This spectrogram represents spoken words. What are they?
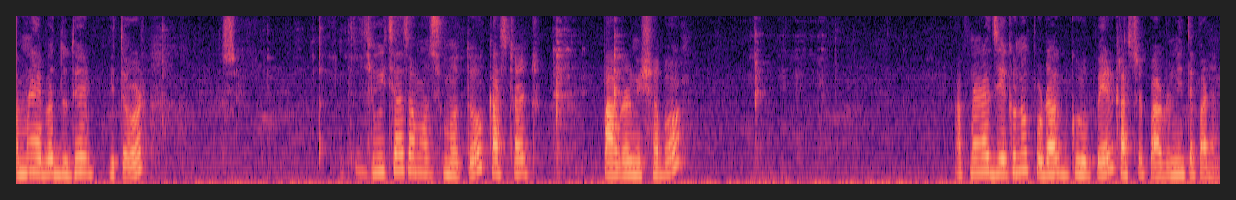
আমরা এবার দুধের ভিতর দুই চা চামচ মতো কাস্টার্ড পাউডার মেশাবো। আপনারা যে কোনো প্রোডাক্ট গ্রুপের কাস্টার্ড পাউডার নিতে পারেন।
